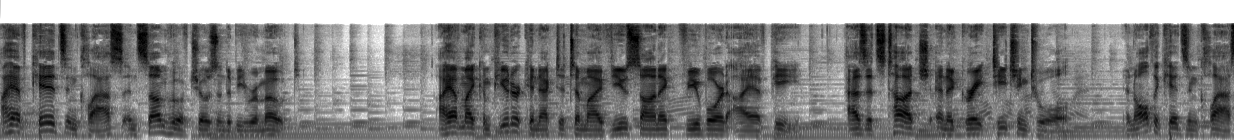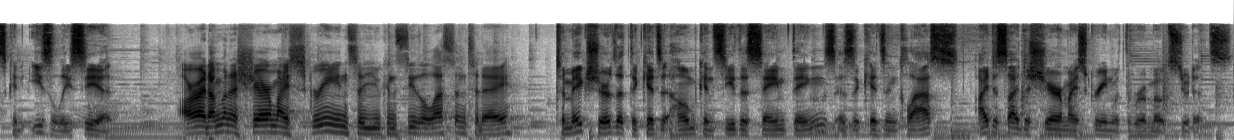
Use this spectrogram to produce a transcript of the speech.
I have kids in class and some who have chosen to be remote. I have my computer connected to my ViewSonic ViewBoard IFP, as it's touch and a great teaching tool, and all the kids in class can easily see it. All right, I'm gonna share my screen so you can see the lesson today. To make sure that the kids at home can see the same things as the kids in class, I decide to share my screen with the remote students.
